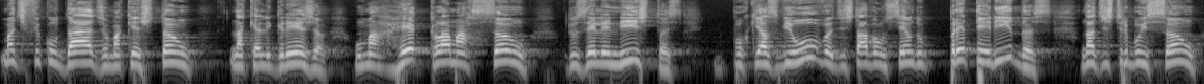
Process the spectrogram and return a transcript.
uma dificuldade, uma questão naquela igreja, uma reclamação dos helenistas, porque as viúvas estavam sendo preteridas na distribuição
